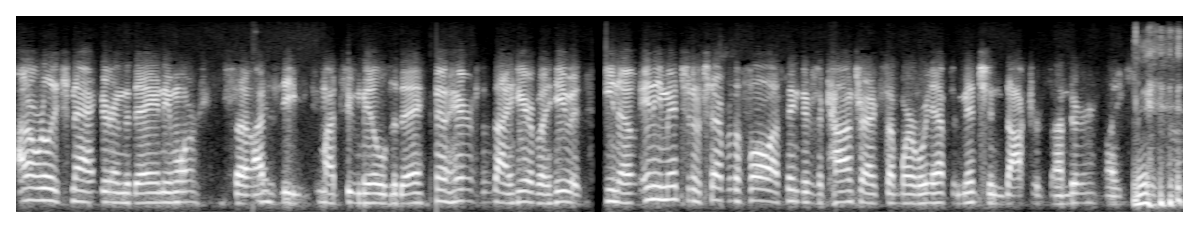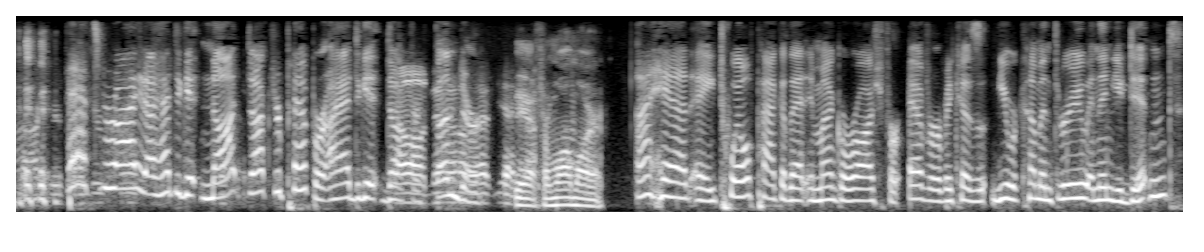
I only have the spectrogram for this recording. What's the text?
I don't really snack during the day anymore. So I just eat my two meals a day. You know, Harrison's not here, but he would, you know, any mention of Set for the Fall, I think there's a contract somewhere where we have to mention Dr. Thunder. Like, Dr. That's Thunder. right. I had to get not Dr. Pepper. I had to get Dr. Oh, Thunder. that, yeah, yeah, from Walmart. I had a 12 pack of that in my garage forever because you were coming through and then you didn't.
